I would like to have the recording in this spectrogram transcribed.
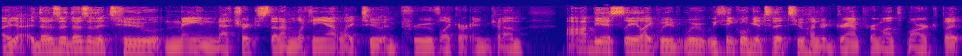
those are those are the two main metrics that i'm looking at like to improve like our income. Obviously like we we, we think we'll get to the 200 grand per month mark but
